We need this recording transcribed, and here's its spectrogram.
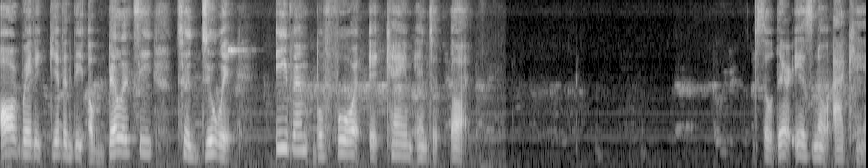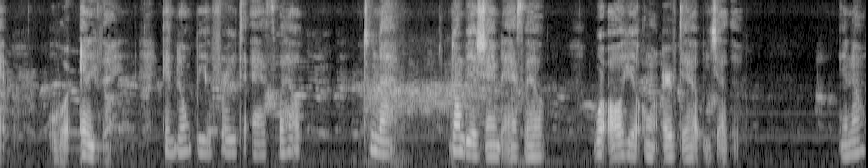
already given the ability to do it even before it came into thought. So there is no I can't or anything. And don't be afraid to ask for help. Do not. Don't be ashamed to ask for help. We're all here on earth to help each other. You know?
